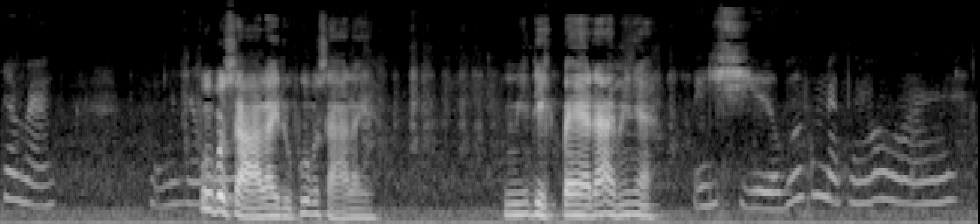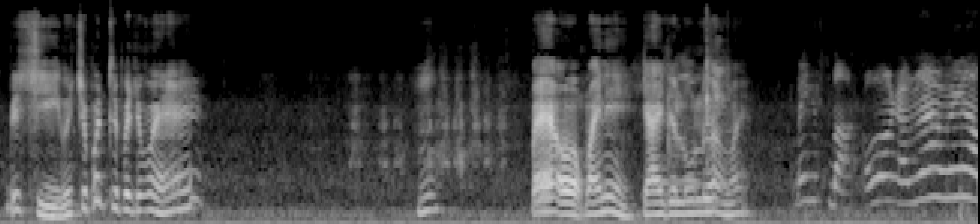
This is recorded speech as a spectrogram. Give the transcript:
ไม่ใช่พูดภาษาอะไรดูพูดภาษาอะไร มีเด็กแปลได้ไหมเนี่ย ไม่เฉียวว่าก็แม่ของเราไงไม่ฉี่ไม่จะปัจะไปจะแหวหึแปลออกไหมนี่ยายจะรู้เรื่องไหมไม่บอกก็ว่ากันแล้วไม่เอา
